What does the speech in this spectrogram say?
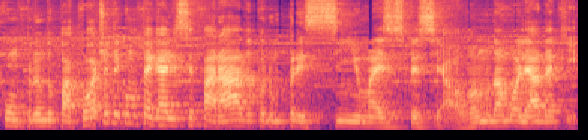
comprando o pacote ou tem como pegar ele separado por um precinho mais especial? Vamos dar uma olhada aqui.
